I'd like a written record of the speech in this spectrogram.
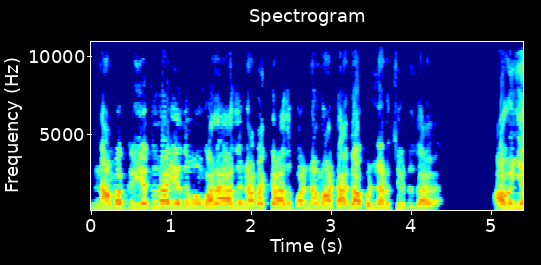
நமக்கு எதிராக எதுவும் வராது நடக்காது பண்ண மாட்டாங்க அப்படின்னு நினச்சிக்கிட்டு இருந்தாங்க. அவங்க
